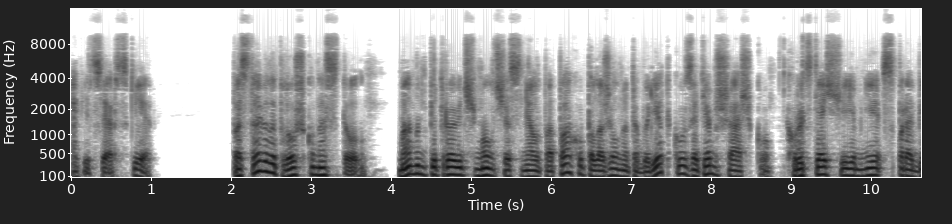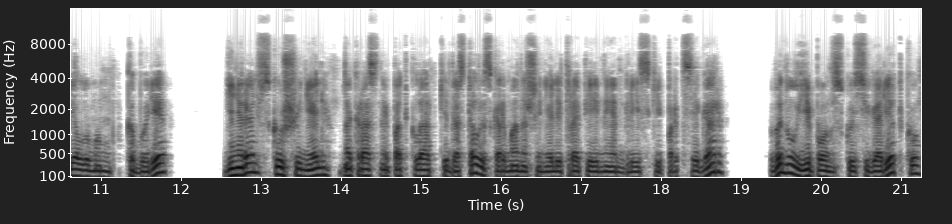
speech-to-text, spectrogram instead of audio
офицерские. Поставила плошку на стол. Мамон Петрович молча снял папаху, положил на табуретку, затем шашку, хрустящую мне с парабеллумом в кобуре, генеральскую шинель на красной подкладке, достал из кармана шинели трофейный английский портсигар, вынул японскую сигаретку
